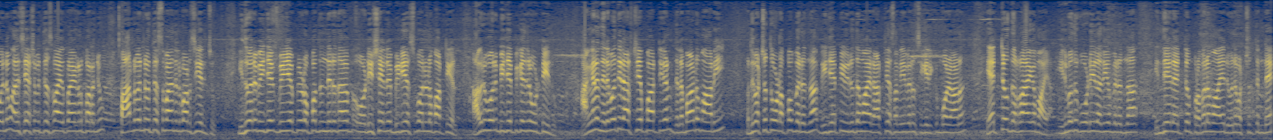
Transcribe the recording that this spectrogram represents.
പോലും അതിനുശേഷം വ്യത്യസ്തമായ അഭിപ്രായങ്ങൾ പറഞ്ഞു പാർലമെന്റ് വ്യത്യസ്തമായ നിലപാട് സ്വീകരിച്ചു. ഇതുവരെ ബി ജെ ബി ജെ പിയുടെ ഒപ്പം നിന്നിരുന്ന ഒഡീഷയിലെ ബി ഡി എസ് പോലുള്ള പാർട്ടികൾ അവർ പോലും ബി ജെ പിക്കെതിരെ വോട്ട് ചെയ്തു. അങ്ങനെ നിരവധി രാഷ്ട്രീയ പാർട്ടികൾ നിലപാട് മാറി പ്രതിപക്ഷത്തോടൊപ്പം വരുന്ന ബി ജെ പി വിരുദ്ധമായ രാഷ്ട്രീയ സമീപനം സ്വീകരിക്കുമ്പോഴാണ് ഏറ്റവും നിർണായകമായ ഇരുപത് കോടിയിലധികം വരുന്ന ഇന്ത്യയിലെ ഏറ്റവും പ്രബലമായ ന്യൂനപക്ഷത്തിന്റെ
